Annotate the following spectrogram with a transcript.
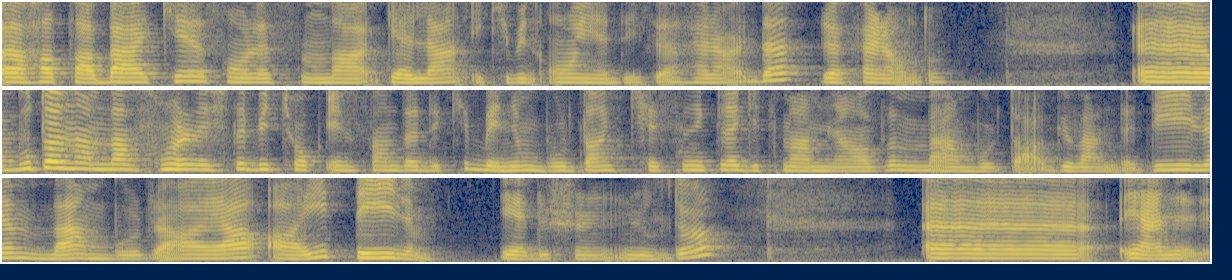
e, hatta belki sonrasında gelen 2017'de herhalde referandum. E, bu dönemden sonra işte birçok insan dedi ki benim buradan kesinlikle gitmem lazım. Ben burada güvende değilim. Ben buraya ait değilim diye düşünüldü. Ee, yani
